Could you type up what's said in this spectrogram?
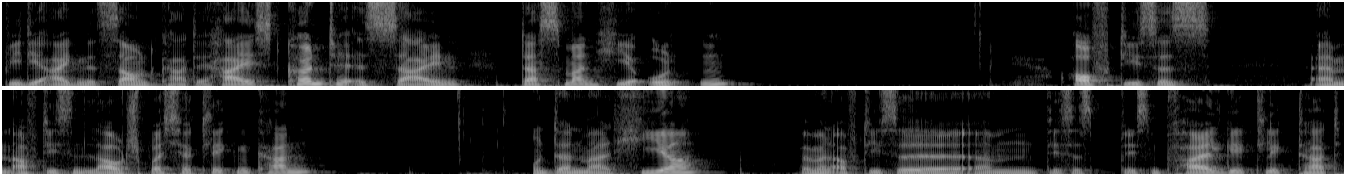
wie die eigene Soundkarte heißt, könnte es sein, dass man hier unten auf, dieses, ähm, auf diesen Lautsprecher klicken kann und dann mal hier, wenn man auf diese, ähm, dieses, diesen Pfeil geklickt hat,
